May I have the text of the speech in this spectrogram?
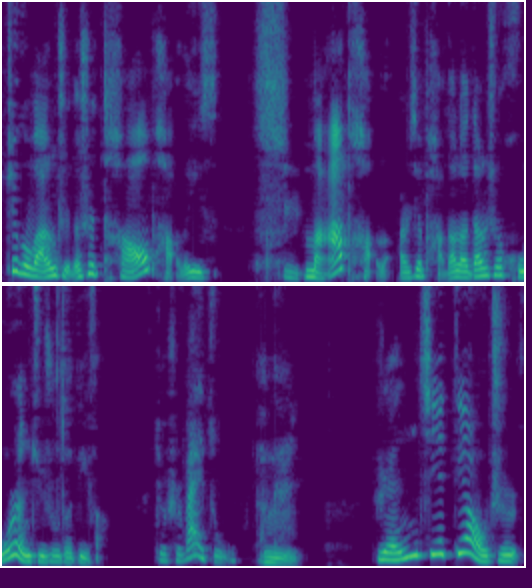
这个亡指的是逃跑的意思。马跑了，而且跑到了当时胡人居住的地方，就是外族。嗯，人皆吊之。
